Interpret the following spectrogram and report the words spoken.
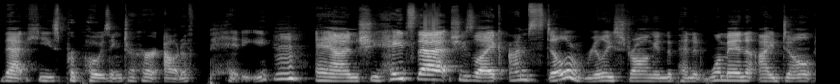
that he's proposing to her out of pity. Mm. And she hates that. She's like, I'm still a really strong, independent woman. I don't,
